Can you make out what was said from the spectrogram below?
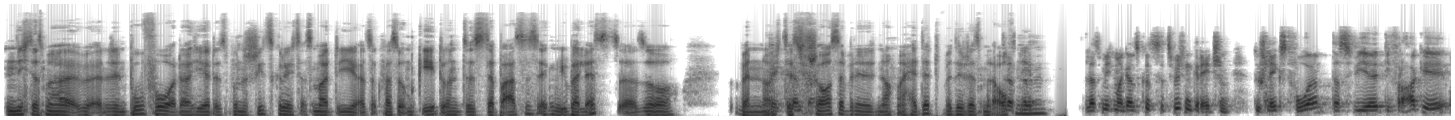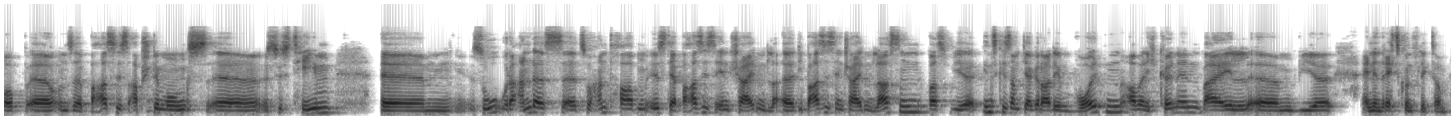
nicht, dass man den Bufo oder hier das Bundesschiedsgericht, dass man die also quasi umgeht und das der Basis irgendwie überlässt. Also wenn euch das die Chance, wenn ihr die nochmal hättet, würdet ihr das mit aufnehmen? Lass mich mal ganz kurz dazwischen grätschen. Du schlägst vor, dass wir die Frage, ob äh, unser Basisabstimmungssystem ähm, so oder anders äh, zu handhaben ist, der Basis entscheiden, äh, die Basis entscheiden lassen, was wir insgesamt ja gerade wollten, aber nicht können, weil ähm, wir einen Rechtskonflikt haben.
